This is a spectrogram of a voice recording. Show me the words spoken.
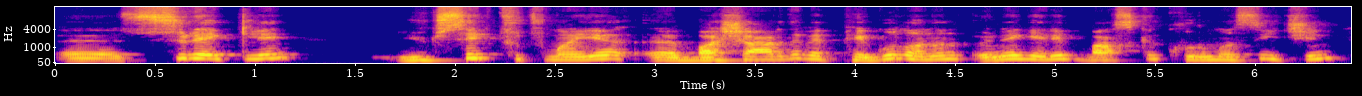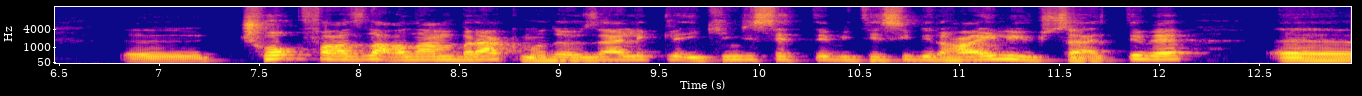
e, sürekli yüksek tutmayı e, başardı ve Pegula'nın öne gelip baskı kurması için e, çok fazla alan bırakmadı. Özellikle ikinci sette vitesi bir hayli yükseltti ve e,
